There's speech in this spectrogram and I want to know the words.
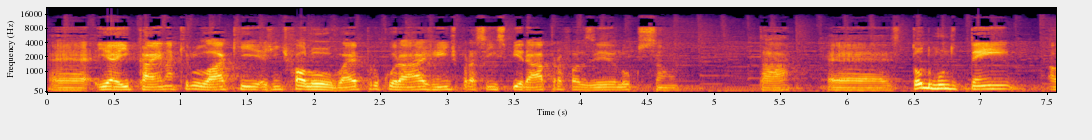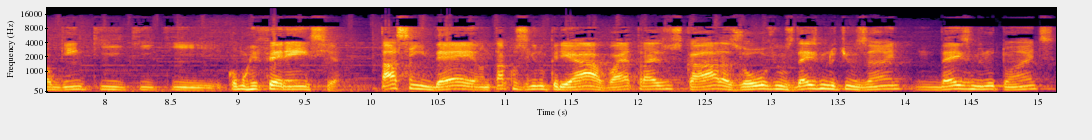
É, e aí cai naquilo lá que a gente falou, vai procurar a gente para se inspirar para fazer locução, tá? É, todo mundo tem alguém que, que, que, como referência, tá sem ideia, não tá conseguindo criar, vai atrás dos caras, ouve uns 10 minutinhos antes, 10 minutos antes,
